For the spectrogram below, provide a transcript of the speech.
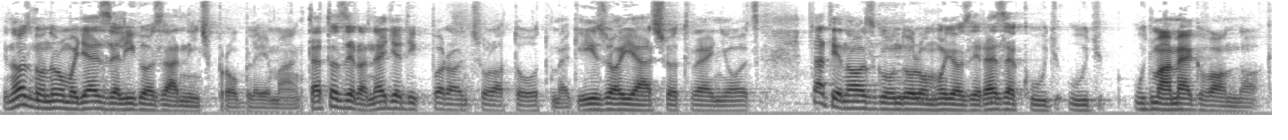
Én azt gondolom, hogy ezzel igazán nincs problémánk. Tehát azért a negyedik parancsolatot, meg Ézsaiás 58, tehát én azt gondolom, hogy azért ezek úgy, úgy, úgy már megvannak.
